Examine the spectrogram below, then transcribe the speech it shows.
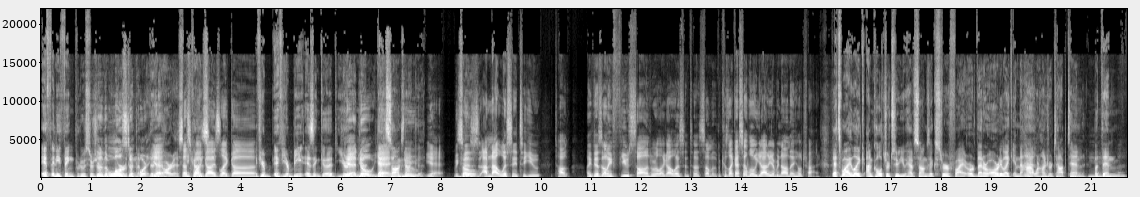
If, if anything, producers they're the more most than important. The, than yeah, the artists. That's why guys like uh if your if your beat isn't good, you're, yeah you're- no that yeah song's no, not good. Yeah, because So- I'm not listening to you talk. Like there's only a few songs where like I'll listen to some of it because like I said, Lil Yachty every now and then he'll try. That's why, like on Culture too, you have songs like Stir Fry or that are already like in the Hot Yeah. 100 top 10. But then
